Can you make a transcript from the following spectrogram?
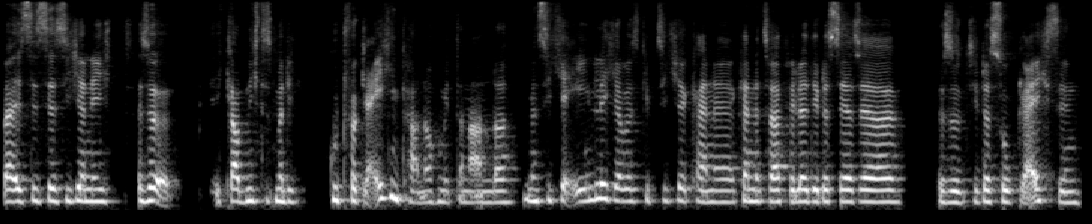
weil es ist ja sicher nicht, also ich glaube nicht, dass man die gut vergleichen kann auch miteinander. Man ist sicher ähnlich, aber es gibt sicher keine, keine zwei Fälle, die da sehr, sehr, also die da so gleich sind.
